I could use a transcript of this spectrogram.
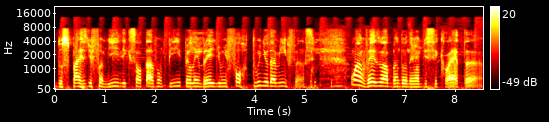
dos pais de família que soltavam pipa, eu lembrei de um infortúnio da minha infância. Uma vez eu abandonei uma bicicleta.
